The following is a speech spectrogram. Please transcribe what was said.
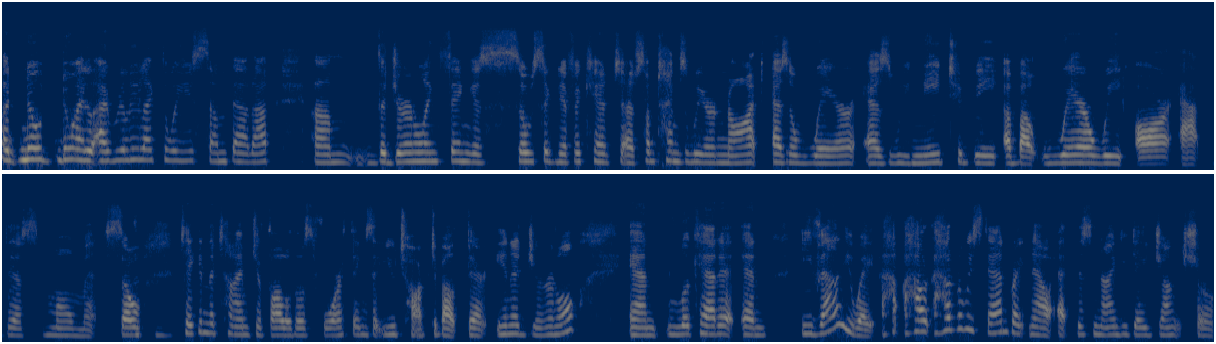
uh, no, no, I, I really like the way you summed that up. Um, the journaling thing is so significant. Uh, sometimes we are not as aware as we need to be about where we are at this moment. So, mm-hmm. taking the time to follow those four things that you talked about there in a journal and look at it and evaluate how, how, how do we stand right now at this 90 day juncture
